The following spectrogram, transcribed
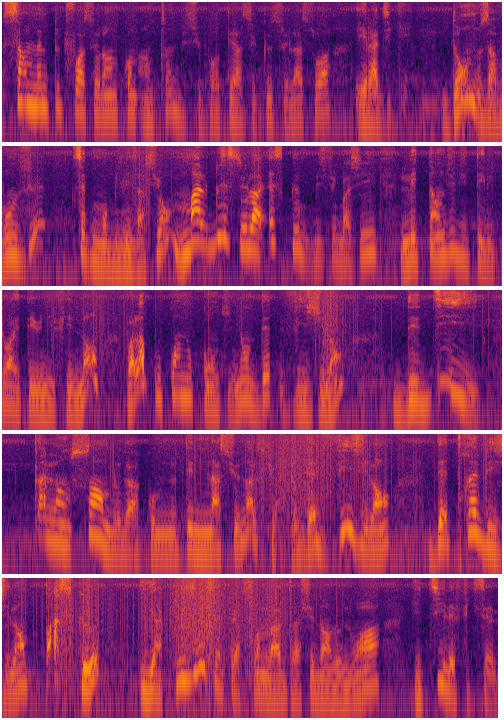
sans même toutefois se rendre compte, en train de supporter à ce que cela soit éradiqué. Donc nous avons vu cette mobilisation. Malgré cela, est-ce que, M. Bachir, l'étendue du territoire a été unifiée? Non. Voilà pourquoi nous continuons d'être vigilants, de dire qu'à l'ensemble de la communauté nationale surtout, d'être vigilants, d'être très vigilants parce que il y a toujours ces personnes-là attachées dans le noir qui tirent les ficelles.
